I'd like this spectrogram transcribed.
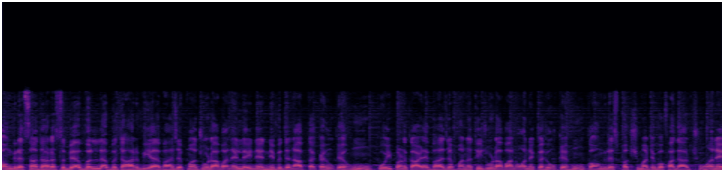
કોંગ્રેસના ધારાસભ્ય વલ્લભ ધારવીએ ભાજપમાં જોડાવાને લઈને નિવેદન આપતા કહ્યું કે, હું કોઈ પણ કાળે ભાજપમાં નથી જોડાવાનો અને કહ્યું કે, હું કોંગ્રેસ પક્ષ માટે વફાદાર છું અને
